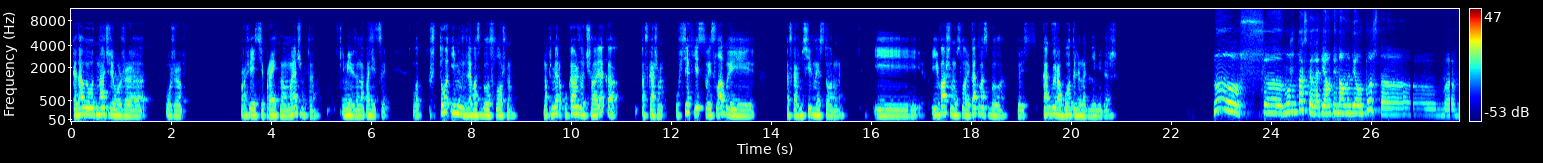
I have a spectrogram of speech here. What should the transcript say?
Когда вы вот начали уже, уже в профессии проектного менеджмента, имею в виду на позиции, вот что именно для вас было сложным? Например, у каждого человека, так скажем, у всех есть свои слабые так скажем, сильные стороны. И, и в вашем условии, как у вас было? То есть, как вы работали над ними даже? Ну, с, можно так сказать, я вот недавно делал пост э, в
